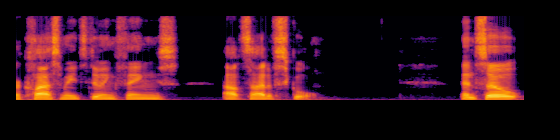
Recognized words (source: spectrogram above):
her classmates doing things outside of school. And so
